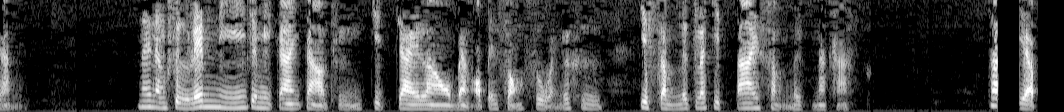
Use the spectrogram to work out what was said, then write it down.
กัน ในหนังสือเล่มนี้จะมีการกล่าวถึงจิตใจเราแบ่งออกเป็นสองส่วนก็คือ จิตสำนึกและจิตใต้สำนึกนะคะ ถ้าเปรียบ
